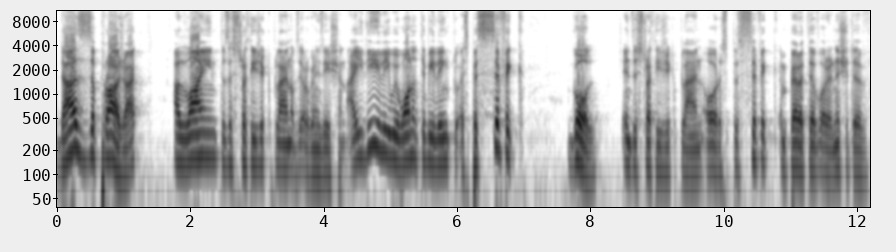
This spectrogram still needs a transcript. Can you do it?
Does the project align to the strategic plan of the organization? Ideally, we want it to be linked to a specific goal in the strategic plan or a specific imperative or initiative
